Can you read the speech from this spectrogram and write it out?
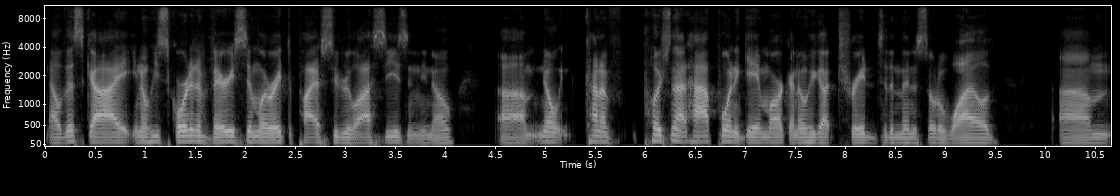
Now, this guy, you know, he scored at a very similar rate to Pius Suter last season, you know, um, you know, kind of pushing that half point a game mark. I know he got traded to the Minnesota Wild. Um,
